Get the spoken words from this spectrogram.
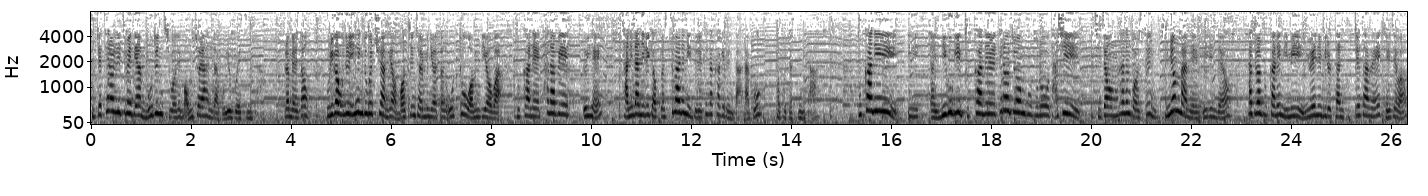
국제 테러리즘에 대한 모든 지원을 멈춰야 한다고 요구했습니다. 그러면서 우리가 오늘 이 행동을 취하며 멋진 젊은이였던 오토 원비어와 북한의 탄압에 의해 잔인한 일을 겪은 수많은 이들을 생각하게 된다라고 덧붙였습니다. 북한이 이, 아니, 미국이 북한을 테러 지원국으로 다시 지정하는 것은 9년 만의 일인데요. 하지만 북한은 이미 유엔을 비롯한 국제사회의 제재와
